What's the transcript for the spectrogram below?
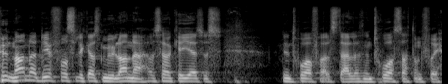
hundene de får slikke smulene. Og sier ok, Jesus, din tro har frelst eller din tro har satt henne fri.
